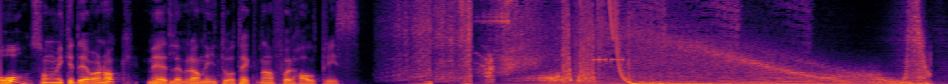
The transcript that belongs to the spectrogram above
og, som om ikke det var nok, medlemmer av Nito og Tekna får halv pris. you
